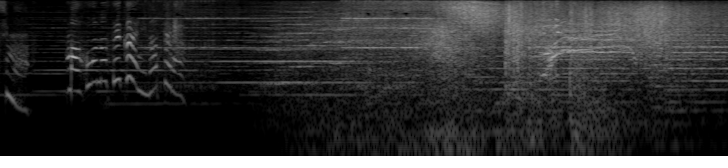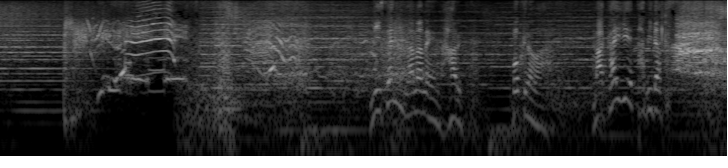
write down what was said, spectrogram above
しも魔法の世界になったら。2007年春僕らは魔界へ旅立つ。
